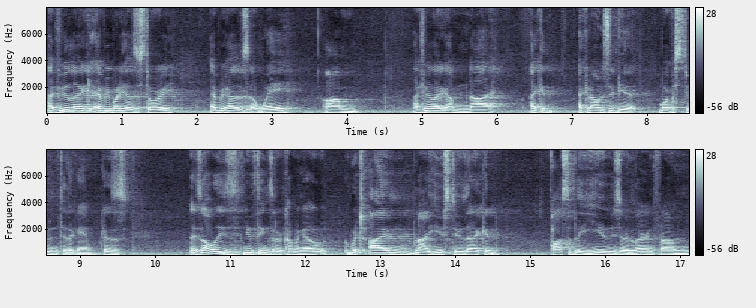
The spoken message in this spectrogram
I feel like everybody has a story. Everybody has a way. Um, I feel like I'm not. I could. I could honestly be a more of a student to the game because there's all these new things that are coming out, which I'm not used to that I could possibly use or learn from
